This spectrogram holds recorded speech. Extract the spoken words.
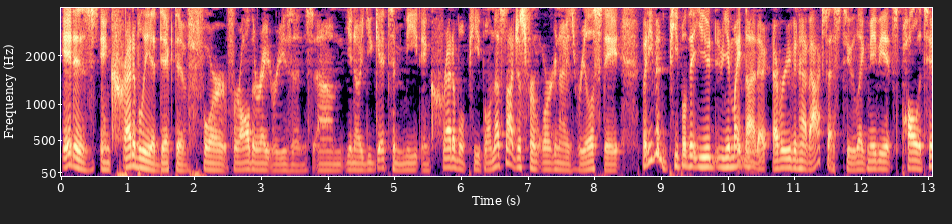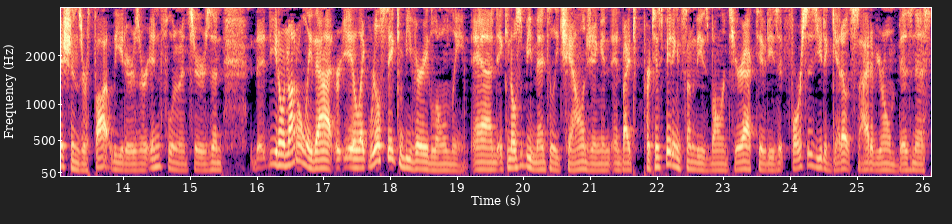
it is incredibly addictive for for all the right reasons. Um, you know, you get to meet incredible people, and that's not just from organized real estate, but even people that you you might not ever even have access to. Like maybe it's politicians or thought leaders or influencers, and you know, not only that, you know, like real estate can be very lonely, and it can also be mentally challenging. And, and by participating in some of these volunteer activities, it forces you to get outside of your own business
